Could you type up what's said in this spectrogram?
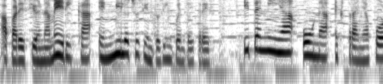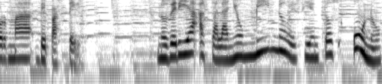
apareció en América en 1853 y tenía una extraña forma de pastel. No sería hasta el año 1901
